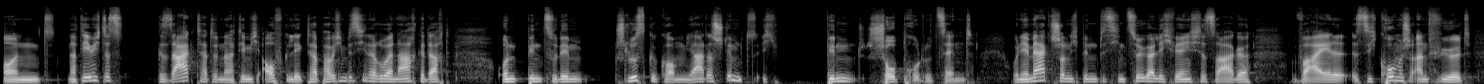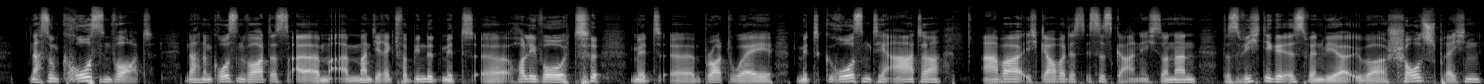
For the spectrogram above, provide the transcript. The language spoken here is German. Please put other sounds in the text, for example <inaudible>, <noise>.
Und nachdem ich das gesagt hatte, nachdem ich aufgelegt habe, habe ich ein bisschen darüber nachgedacht und bin zu dem Schluss gekommen, ja, das stimmt, ich bin Showproduzent. Und ihr merkt schon, ich bin ein bisschen zögerlich, wenn ich das sage, weil es sich komisch anfühlt nach so einem großen Wort nach einem großen Wort, das ähm, man direkt verbindet mit äh, Hollywood, <laughs> mit äh, Broadway, mit großem Theater. Aber ich glaube, das ist es gar nicht, sondern das Wichtige ist, wenn wir über Shows sprechen,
